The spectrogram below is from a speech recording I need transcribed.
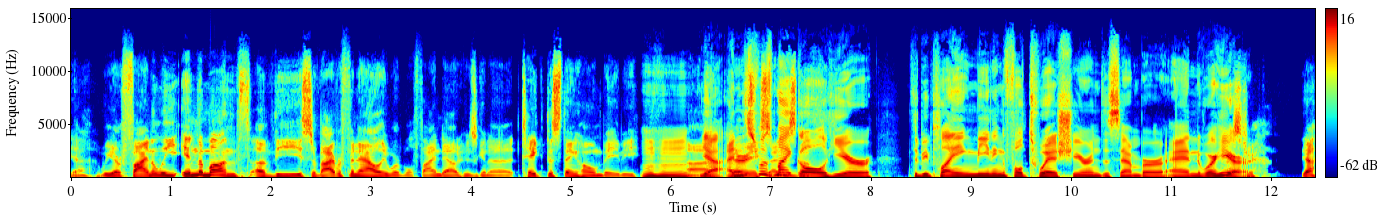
Yeah, we are finally in the month of the Survivor finale where we'll find out who's gonna take this thing home, baby. Mhm. Uh, yeah, and this was my stuff. goal here to be playing meaningful Twish here in December, and we're here. Yeah.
